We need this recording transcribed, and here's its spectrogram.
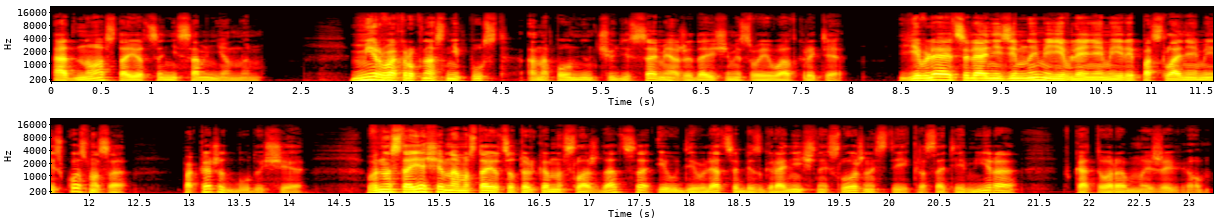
одно остается несомненным. Мир вокруг нас не пуст, а наполнен чудесами, ожидающими своего открытия. Являются ли они земными явлениями или посланиями из космоса, покажет будущее. В настоящем нам остается только наслаждаться и удивляться безграничной сложности и красоте мира, в котором мы живем.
